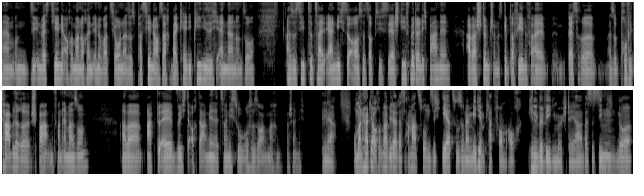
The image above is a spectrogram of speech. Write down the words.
Ähm, und sie investieren ja auch immer noch in Innovation. Also es passieren ja auch Sachen bei KDP, die sich ändern und so. Also es sieht zurzeit eher nicht so aus, als ob sie es sehr stiefmütterlich behandeln. Aber stimmt schon, es gibt auf jeden Fall ähm, bessere, also profitablere Sparten von Amazon. Aber aktuell würde ich auch da mir jetzt noch nicht so große Sorgen machen, wahrscheinlich. Ja. Und man hört ja auch immer wieder, dass Amazon sich eher zu so einer Medienplattform auch hinbewegen möchte, ja. Dass es sie mhm. nicht nur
